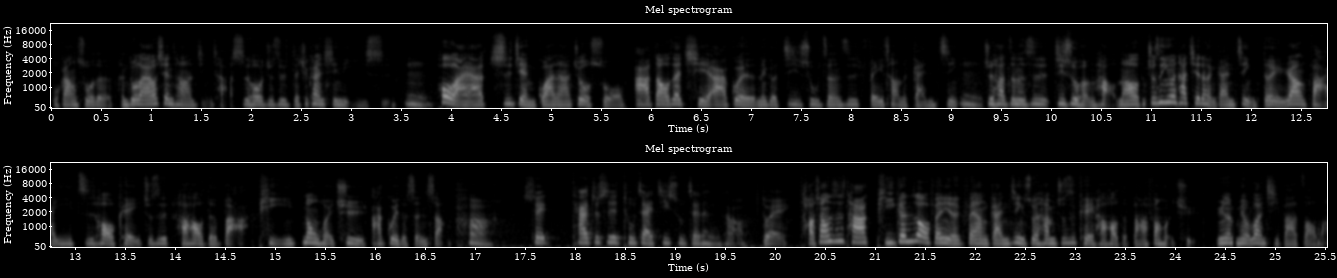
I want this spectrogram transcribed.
我刚刚说的，很多来到现场的警察事后就是得去看心理医师。嗯，后来啊，尸检官啊就说阿刀在切阿贵的那个技术真的是非常的干净，嗯，就他真的是技术很好，然后就是因为他切的很干净，得以让法医之后可以就是好好的把皮弄回去阿贵的身上。哈。所以他就是屠宰技术真的很好，对，好像是他皮跟肉分离的非常干净，所以他们就是可以好好的把它放回去，因为没有乱七八糟嘛。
